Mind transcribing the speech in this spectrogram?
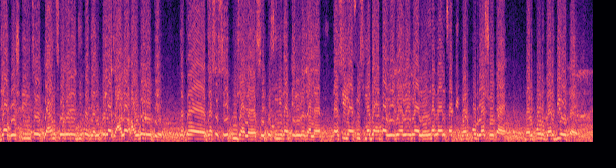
ज्या गोष्टींचं कॅम्प्स वगैरे जिथं जनतेला जाणं अवघड होते जसं सेतू झालं सेतू सुविधा केंद्र झालं तहसील ऑफिसमध्ये आता वेगळ्या वेगळ्या नोंदण्यांसाठी भरपूर रश होत आहे भरपूर गर्दी होत आहे.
